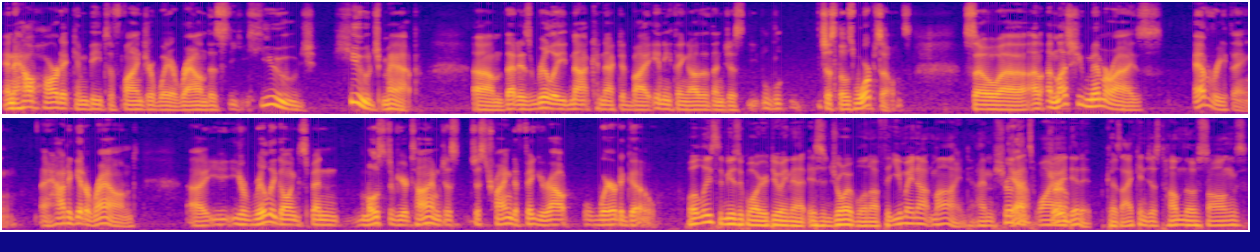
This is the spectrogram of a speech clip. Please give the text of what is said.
and how hard it can be to find your way around this huge huge map um, that is really not connected by anything other than just just those warp zones. So uh, unless you memorize everything and how to get around, uh, you, you're really going to spend most of your time just just trying to figure out where to go. Well, at least the music while you're doing that is enjoyable enough that you may not mind. I'm sure Yeah, that's why I did it because I can just hum those songs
